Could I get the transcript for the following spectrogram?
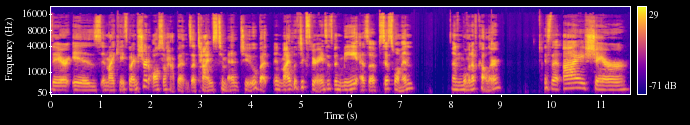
there is, in my case, but I'm sure it also happens at times to men too. But in my lived experience, it's been me as a cis woman and woman of color, is that I share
